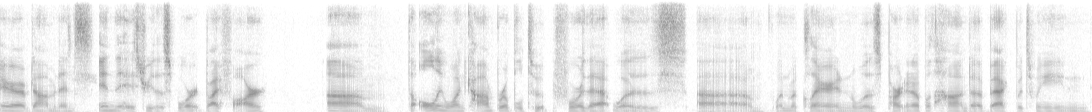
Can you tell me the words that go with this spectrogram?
era of dominance in the history of the sport by far. Um, the only one comparable to it before that was um, when McLaren was partnered up with Honda back between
